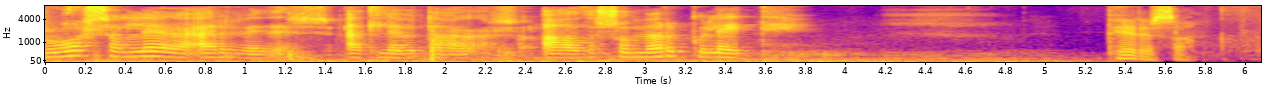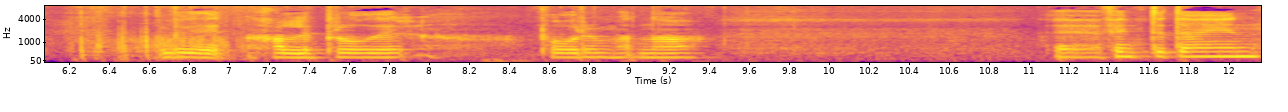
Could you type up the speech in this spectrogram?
rosalega erfiðir 11 dagar að svo mörgu leiti Teresa. Við Halli bróðir fórum hérna e, fymtudaginn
